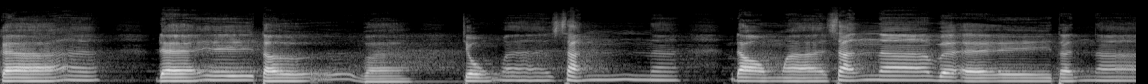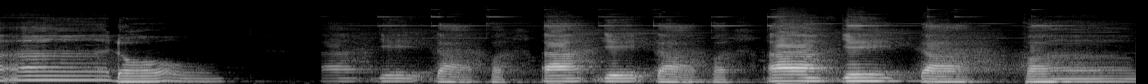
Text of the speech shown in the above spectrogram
cả đệ tử và chúng sanh đồng sanh về tịnh độ. A di đà phật a di đà phật. A di đà phật.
